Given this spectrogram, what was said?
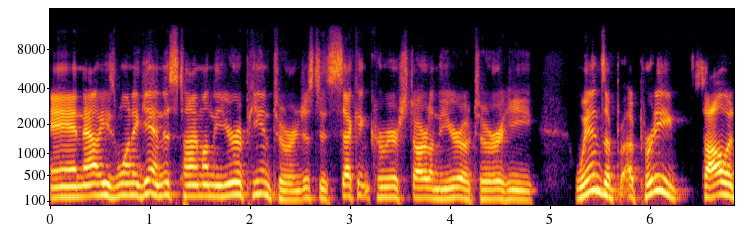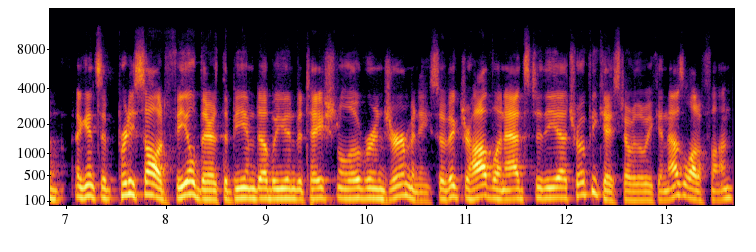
And now he's won again, this time on the European Tour. And just his second career start on the Euro Tour, he wins a, a, pretty solid against a pretty solid field there at the BMW Invitational over in Germany. So Viktor Hovland adds to the uh, trophy case over the weekend. That was a lot of fun.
